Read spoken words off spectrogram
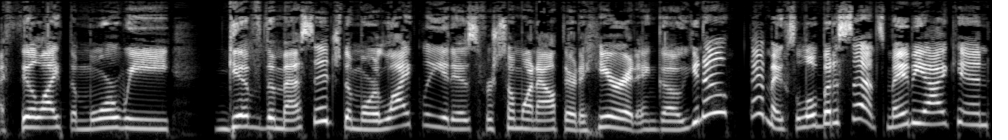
I feel like the more we give the message, the more likely it is for someone out there to hear it and go, you know, that makes a little bit of sense. Maybe I can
